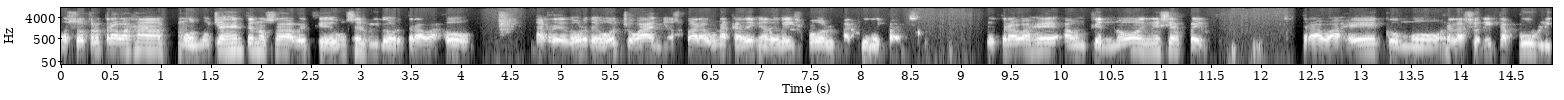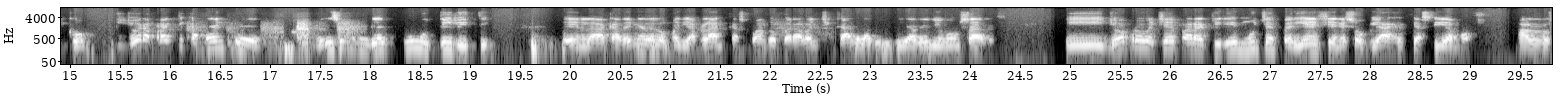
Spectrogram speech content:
Nosotros trabajamos, mucha gente no sabe que un servidor trabajó alrededor de ocho años para una academia de béisbol aquí en el país. Yo trabajé, aunque no en ese aspecto, trabajé como relacionista público y yo era prácticamente, me dicen en inglés, un utility en la Academia de los Medias Blancas cuando operaba en Chicago, la dirigía Denio González. Y yo aproveché para adquirir mucha experiencia en esos viajes que hacíamos a los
